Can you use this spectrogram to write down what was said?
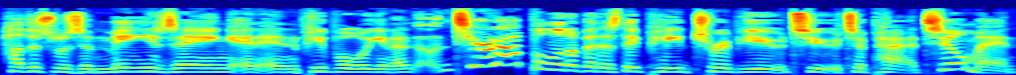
how this was amazing, and, and people you know teared up a little bit as they paid tribute to to Pat Tillman.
